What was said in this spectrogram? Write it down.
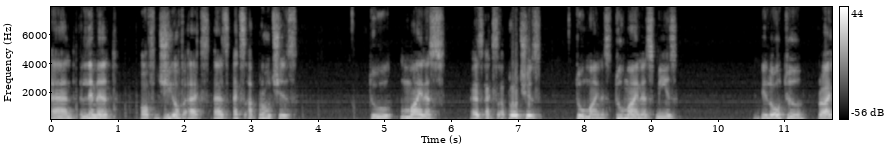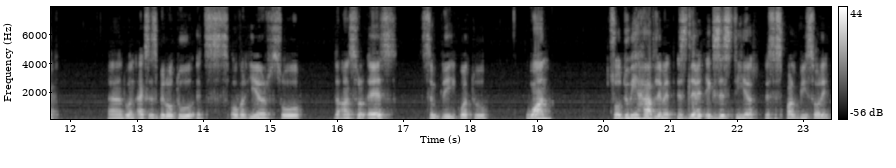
And limit of g of x as x approaches to minus as x approaches to minus. 2 minus means below 2 right? And when x is below 2 it's over here. So the answer is simply equal to 1 so do we have limit? Is limit exist here? This is part b sorry.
